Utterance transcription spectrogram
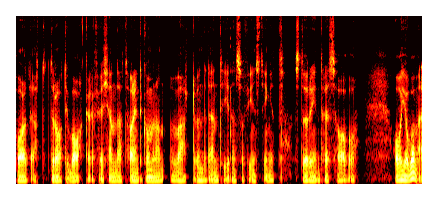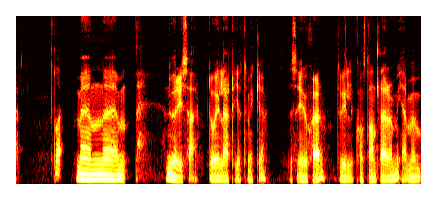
valde att dra tillbaka det. För jag kände att har det inte kommit någon vart under den tiden så finns det inget större intresse av att, av att jobba med det. Nej. Men eh, nu är det ju så här. Du har ju lärt dig jättemycket. Det säger du själv. Du vill konstant lära dig mer. Men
